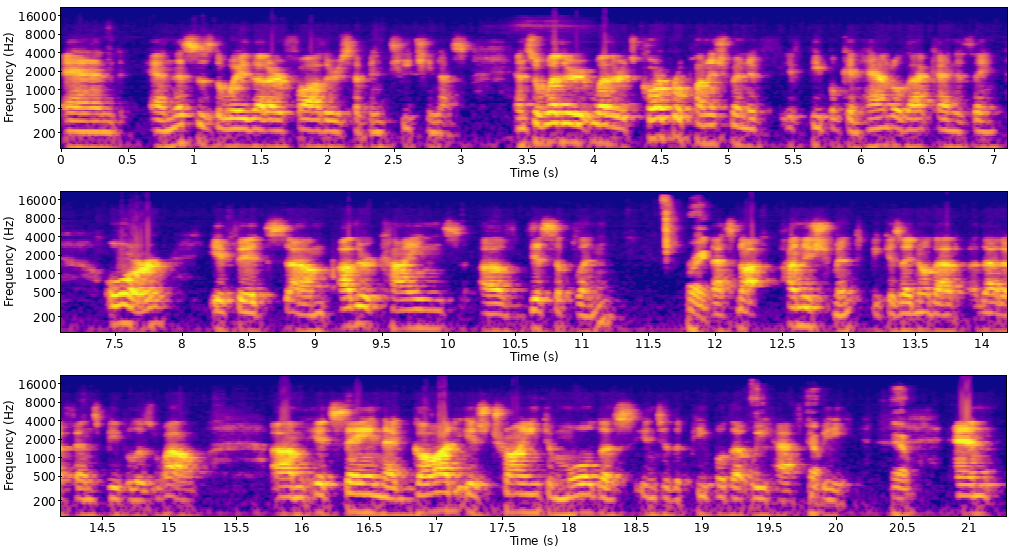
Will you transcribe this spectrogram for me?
and and this is the way that our fathers have been teaching us. And so whether whether it's corporal punishment, if if people can handle that kind of thing, or if it's um, other kinds of discipline, Right. that's not punishment because I know that that offends people as well. Um, it's saying that God is trying to mold us into the people that we have to Yep. be, Yep. and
